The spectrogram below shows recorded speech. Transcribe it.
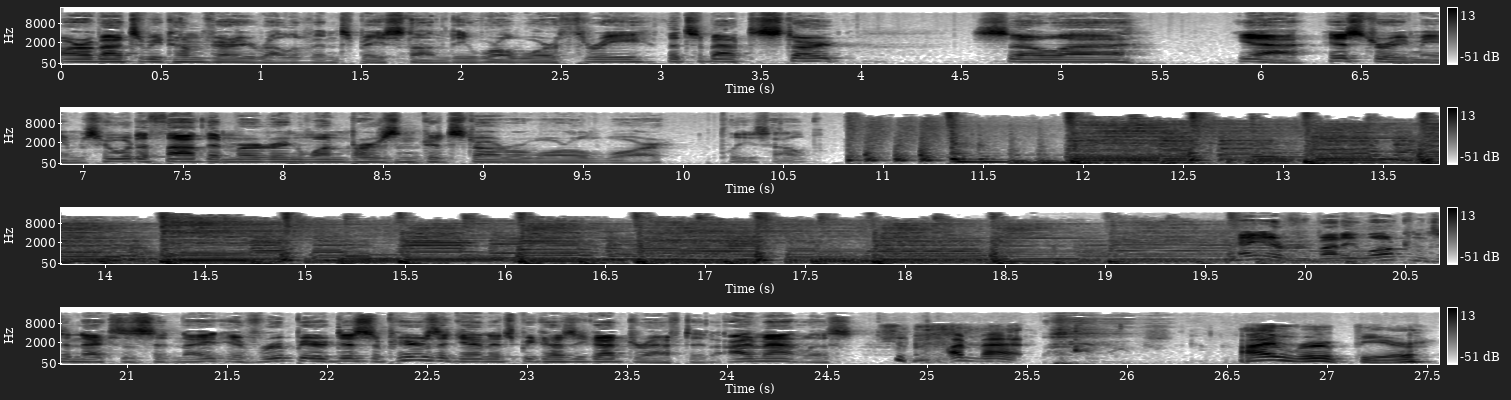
are about to become very relevant based on the World War III that's about to start. So, uh, yeah, history memes. Who would have thought that murdering one person could start a world war? Please help. Everybody, welcome to Nexus at Night. If Root Beer disappears again, it's because he got drafted. I'm Atlas. I'm Matt. I'm root beer.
